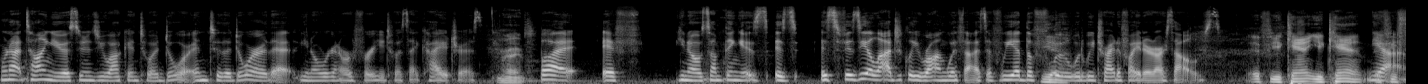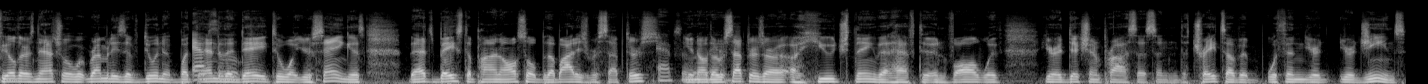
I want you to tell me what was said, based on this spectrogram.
We're not telling you as soon as you walk into a door into the door that, you know, we're going to refer you to a psychiatrist. Right. But if you know something is is is physiologically wrong with us, if we had the flu, Yeah. would we try to fight it ourselves? If you can't, you can't. If you feel there's natural remedies of doing it, but at the end of the day, to what you're saying is, that's based upon also the body's receptors. Absolutely. You know, the receptors are a, a huge thing that have to involve with your addiction process and the traits of it within your your genes.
